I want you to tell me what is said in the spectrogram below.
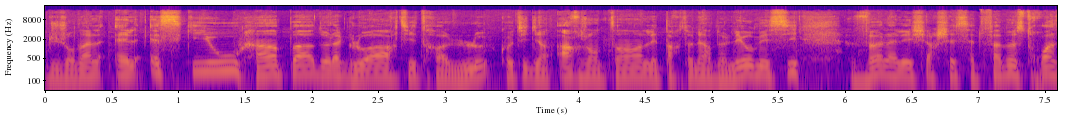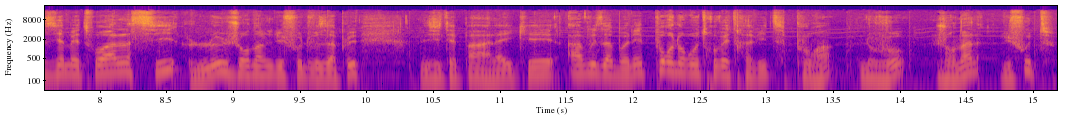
du journal El Esquiou. Un pas de la gloire, titre le quotidien argentin. Les partenaires de Léo Messi veulent aller chercher cette fameuse troisième étoile. Si le journal du foot vous a plu, n'hésitez pas à liker, à vous abonner pour nous retrouver très vite pour un nouveau journal du foot.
